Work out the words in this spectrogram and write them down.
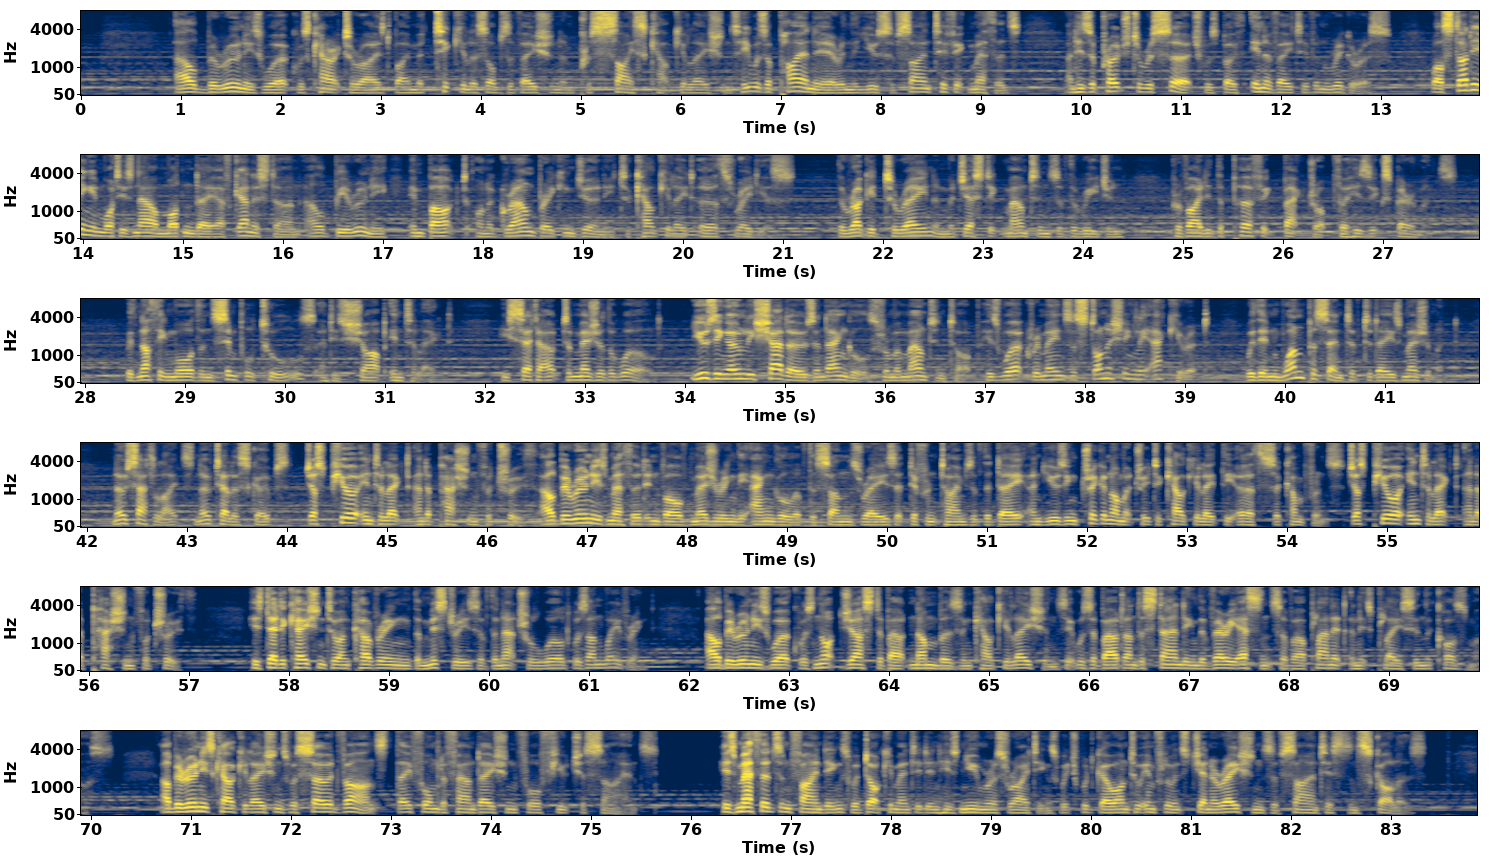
Al-Biruni's work was characterized by meticulous observation and precise calculations. He was a pioneer in the use of scientific methods, and his approach to research was both innovative and rigorous. While studying in what is now modern-day Afghanistan, Al-Biruni embarked on a groundbreaking journey to calculate Earth's radius. The rugged terrain and majestic mountains of the region provided the perfect backdrop for his experiments. With nothing more than simple tools and his sharp intellect, he set out to measure the world. Using only shadows and angles from a mountaintop, his work remains astonishingly accurate, within 1% of today's measurement. No satellites, no telescopes, just pure intellect and a passion for truth. Al-Biruni's method involved measuring the angle of the sun's rays at different times of the day and using trigonometry to calculate the Earth's circumference. Just pure intellect and a passion for truth. His dedication to uncovering the mysteries of the natural world was unwavering. Al-Biruni's work was not just about numbers and calculations, it was about understanding the very essence of our planet and its place in the cosmos. Al-Biruni's calculations were so advanced they formed a foundation for future science. His methods and findings were documented in his numerous writings which would go on to influence generations of scientists and scholars.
